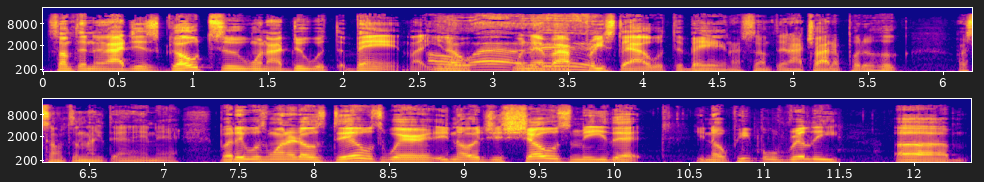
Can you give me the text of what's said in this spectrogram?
something that I just go to when I do with the band. Like, you Oh, know, wow, whenever I freestyle with the band or something, I try to put a hook or something like that in there. But it was one of those deals where you know it just shows me that you know people really um,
